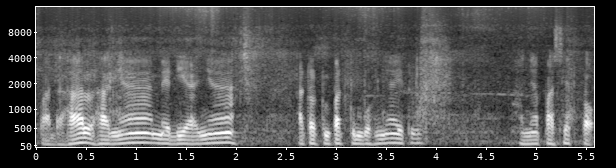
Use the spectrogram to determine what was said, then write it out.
Padahal hanya medianya atau tempat tumbuhnya itu hanya pasir tok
